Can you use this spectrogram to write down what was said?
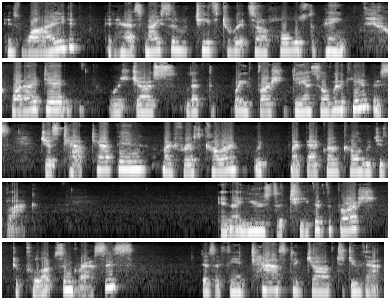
is wide, it has nice little teeth to it so it holds the paint. What I did was just let the wave brush dance over the canvas. Just tap tap in my first color with my background color which is black. And I use the teeth of the brush to pull up some grasses. Does a fantastic job to do that.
